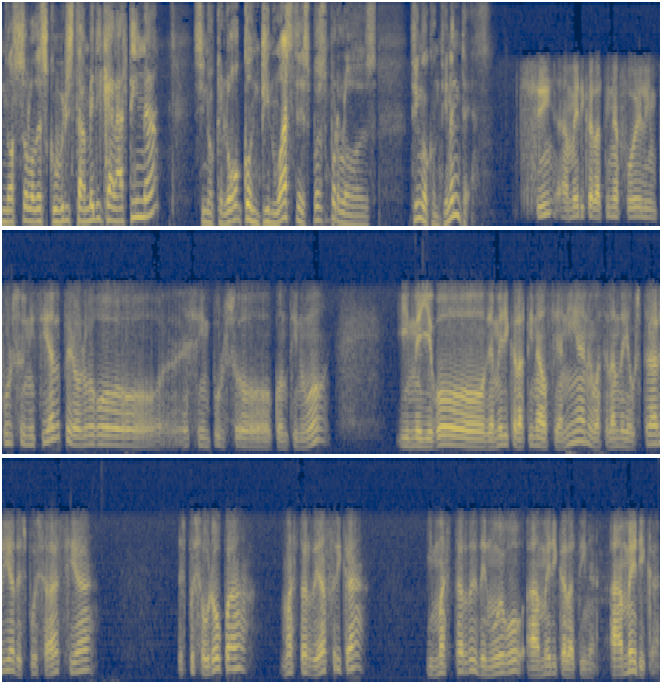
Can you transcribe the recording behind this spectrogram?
no solo descubriste América Latina, sino que luego continuaste después por los cinco continentes. Sí, América Latina fue el impulso inicial, pero luego ese impulso continuó y me llevó de América Latina a Oceanía, Nueva Zelanda y Australia, después a Asia, después a Europa, más tarde a África y más tarde de nuevo a América Latina, a América,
